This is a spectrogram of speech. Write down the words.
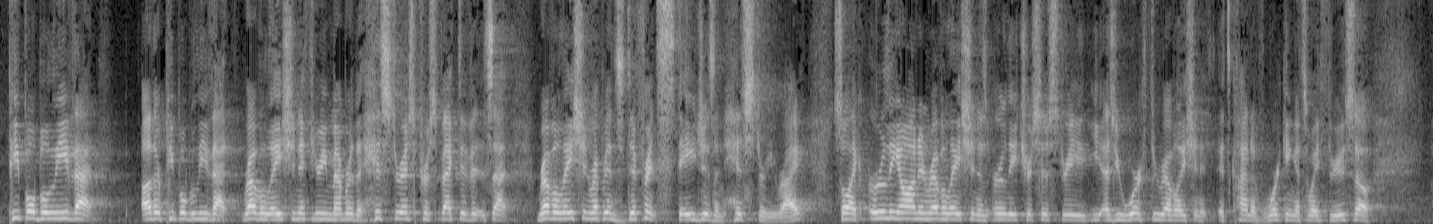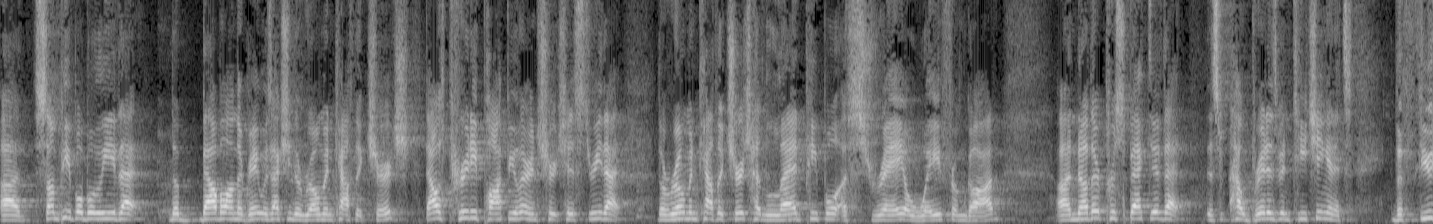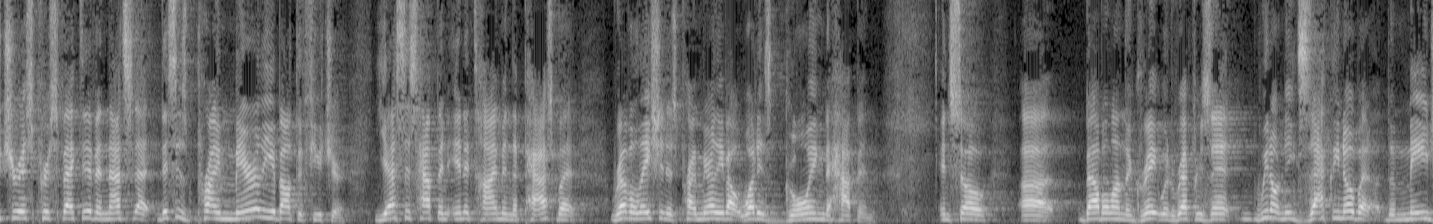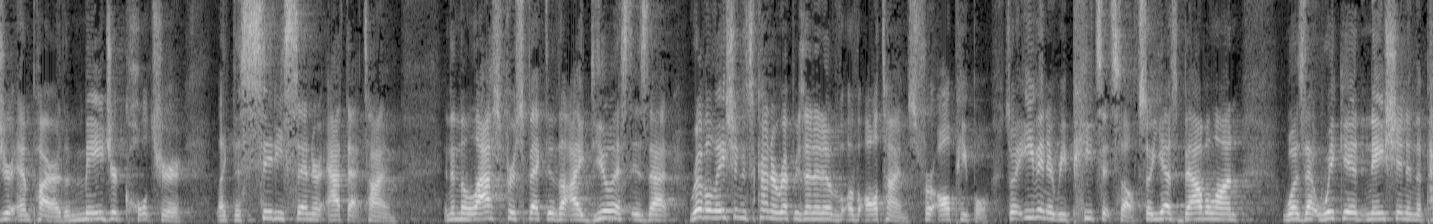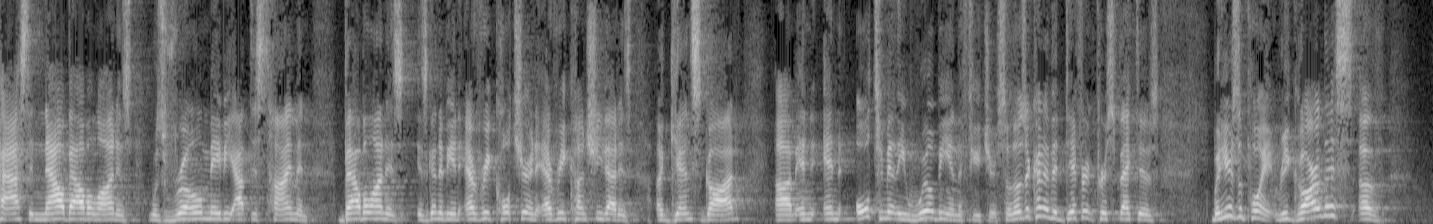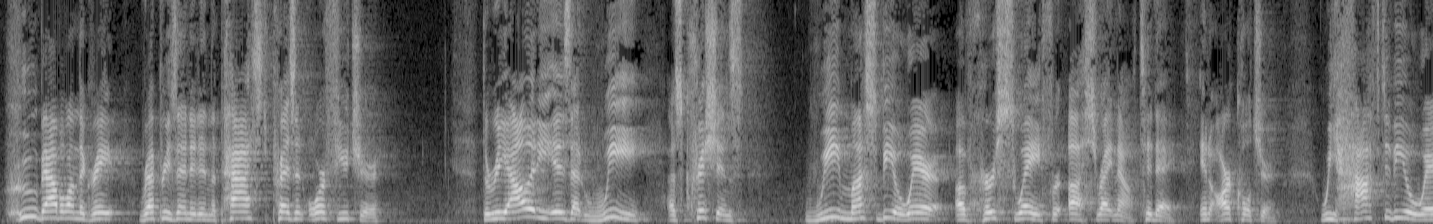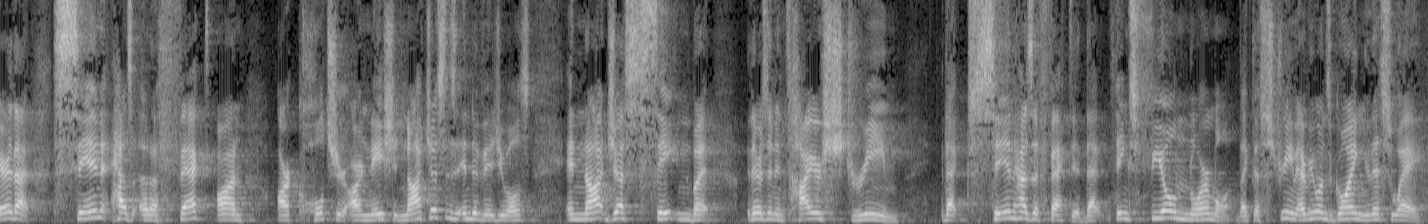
People believe that, other people believe that Revelation, if you remember the historicist perspective, is that Revelation represents different stages in history, right? So, like early on in Revelation is early church history. As you work through Revelation, it, it's kind of working its way through. So, uh, some people believe that the Babylon the Great was actually the Roman Catholic Church. That was pretty popular in church history, that the Roman Catholic Church had led people astray away from God. Another perspective that is how Brit has been teaching, and it's the futurist perspective, and that's that this is primarily about the future. Yes, this happened in a time in the past, but Revelation is primarily about what is going to happen. And so, uh, Babylon the Great would represent, we don't exactly know, but the major empire, the major culture, like the city center at that time. And then the last perspective, the idealist, is that Revelation is kind of representative of all times for all people. So even it repeats itself. So, yes, Babylon was that wicked nation in the past, and now Babylon is, was Rome maybe at this time. And Babylon is, is going to be in every culture and every country that is against God, um, and, and ultimately will be in the future. So, those are kind of the different perspectives. But here's the point regardless of who Babylon the Great represented in the past, present, or future, The reality is that we, as Christians, we must be aware of her sway for us right now, today, in our culture. We have to be aware that sin has an effect on our culture, our nation, not just as individuals and not just Satan, but there's an entire stream that sin has affected, that things feel normal, like the stream, everyone's going this way.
